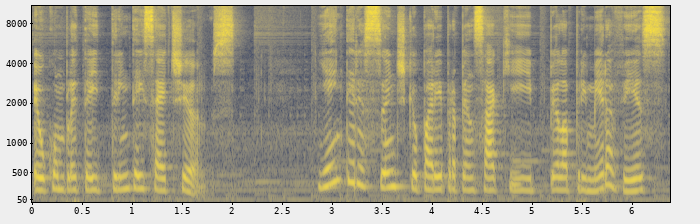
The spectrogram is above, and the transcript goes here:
eu completei 37 anos. E é interessante que eu parei para pensar que, pela primeira vez,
